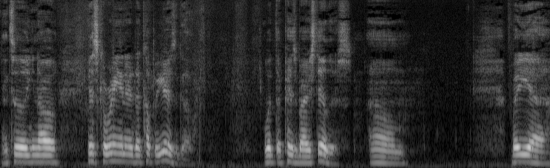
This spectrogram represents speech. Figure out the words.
until you know his career ended a couple years ago with the Pittsburgh Steelers. Um, but yeah,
